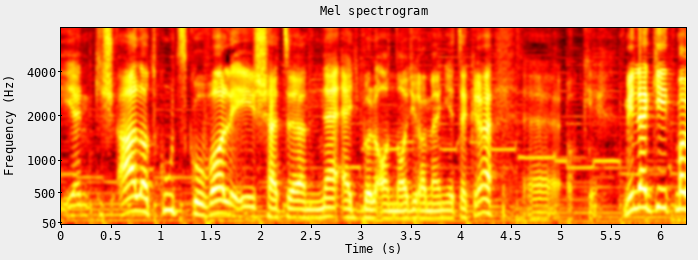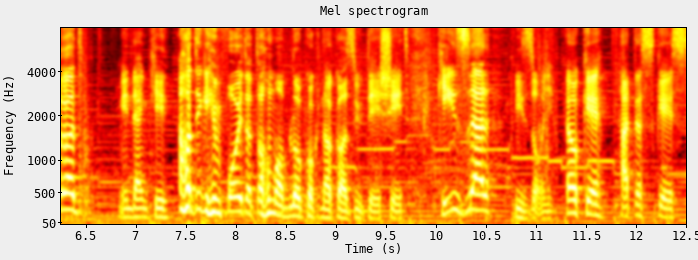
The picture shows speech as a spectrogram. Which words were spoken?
ilyen kis állatkuckóval, és hát eh, ne egyből a nagyra menjetek rá. Eh, Oké. Okay. Mindenki itt marad? Mindenki. Addig én folytatom a blokkoknak az ütését. Kézzel? Bizony. Oké, okay, hát ez kész.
